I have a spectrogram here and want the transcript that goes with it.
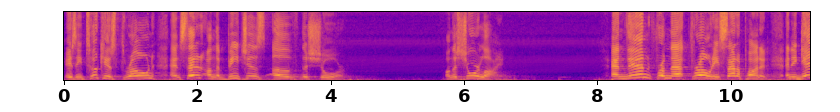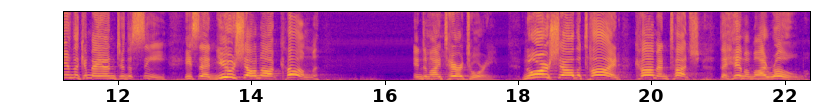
is he took his throne and set it on the beaches of the shore, on the shoreline. And then from that throne he sat upon it and he gave the command to the sea. He said, You shall not come into my territory, nor shall the tide come and touch the hem of my robe.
